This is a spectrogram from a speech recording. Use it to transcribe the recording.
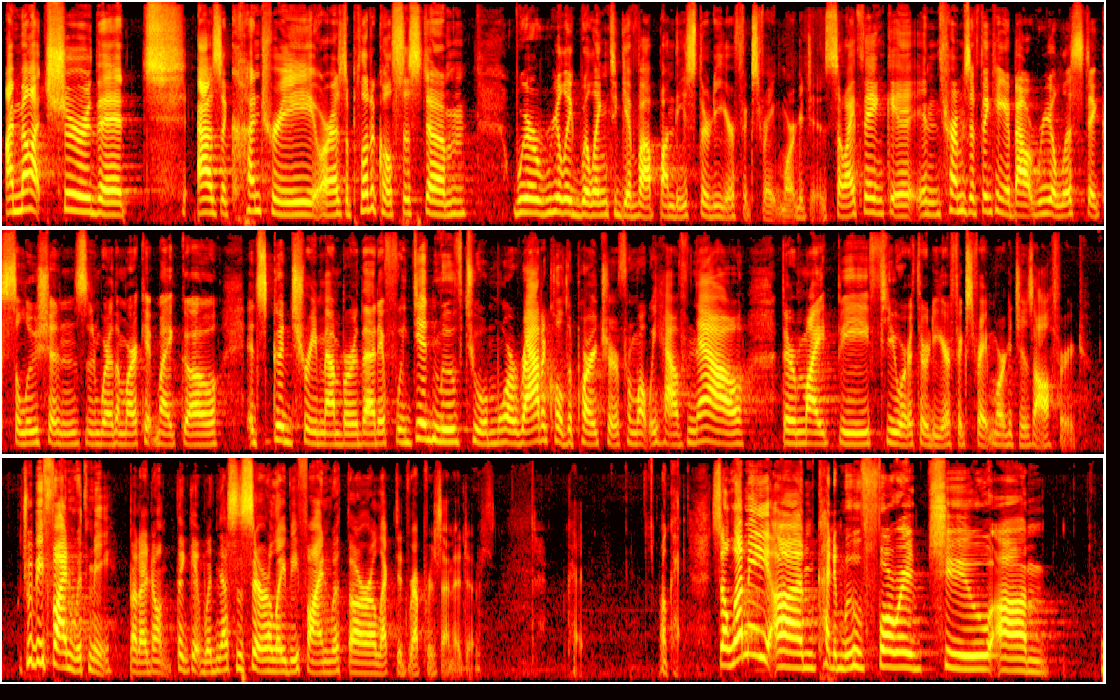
I'm not sure that as a country or as a political system, we're really willing to give up on these 30-year fixed rate mortgages. So I think in terms of thinking about realistic solutions and where the market might go, it's good to remember that if we did move to a more radical departure from what we have now, there might be fewer 30-year fixed rate mortgages offered, which would be fine with me, but I don't think it would necessarily be fine with our elected representatives. Okay, okay. So let me um, kind of move forward to um,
